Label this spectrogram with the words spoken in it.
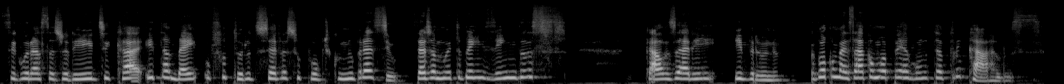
segurança jurídica e também o futuro do serviço público no Brasil. Sejam muito bem-vindos Carlos Ari e Bruno. Eu vou começar com uma pergunta para o Carlos.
